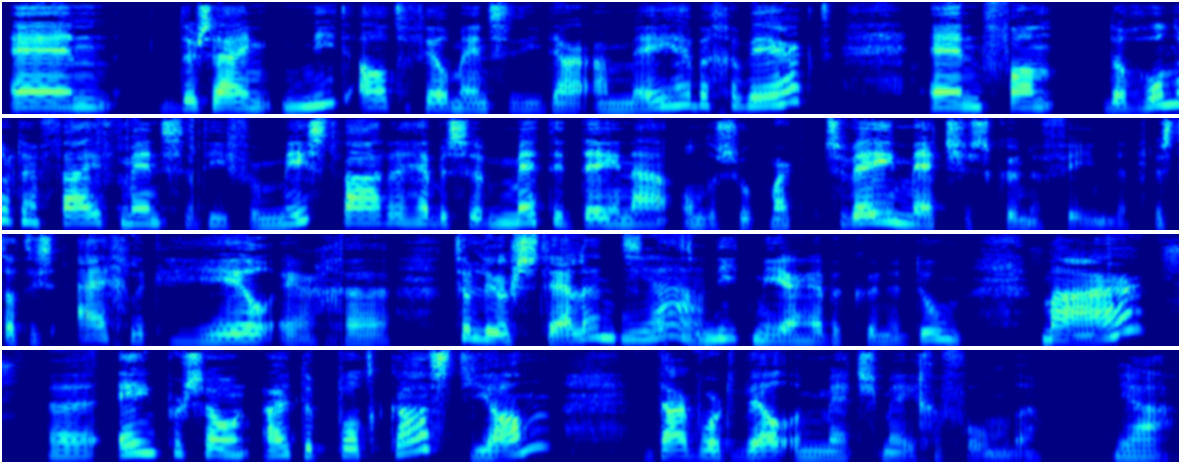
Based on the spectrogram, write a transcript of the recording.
En er zijn niet al te veel mensen die daaraan mee hebben gewerkt. En van de 105 mensen die vermist waren, hebben ze met dit DNA-onderzoek maar twee matches kunnen vinden. Dus dat is eigenlijk heel erg uh, teleurstellend dat we niet meer hebben kunnen doen. Maar uh, één persoon uit de podcast, Jan, daar wordt wel een match mee gevonden. Ja,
